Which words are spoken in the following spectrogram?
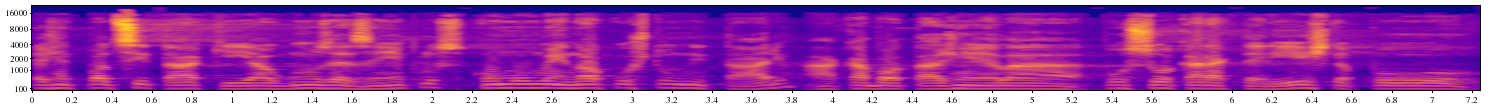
A gente pode citar aqui alguns exemplos, como o menor custo unitário. A cabotagem, ela, por sua característica, por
